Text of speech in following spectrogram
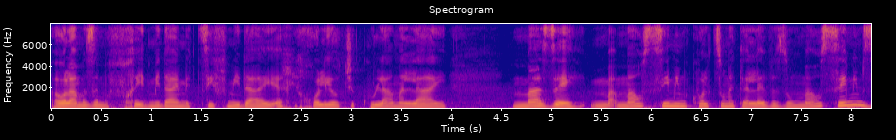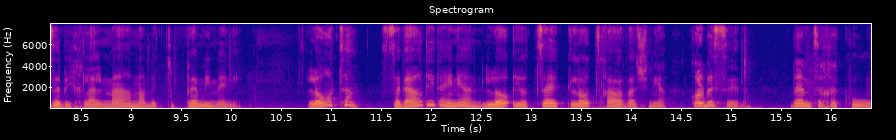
העולם הזה מפחיד מדי, מציף מדי, איך יכול להיות שכולם עליי? מה זה? מה, מה עושים עם כל תשומת הלב הזו? מה עושים עם זה בכלל? מה, מה מצופה ממני? לא רוצה. סגרתי את העניין. לא יוצאת, לא צריכה אהבה שנייה. הכל בסדר. והם צחקו,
